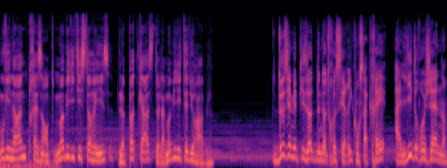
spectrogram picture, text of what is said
Moving On présente Mobility Stories, le podcast de la mobilité durable. Deuxième épisode de notre série consacrée à l'hydrogène.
